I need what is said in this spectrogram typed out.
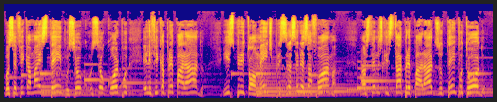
você fica mais tempo, o seu, o seu corpo ele fica preparado. E espiritualmente precisa ser dessa forma. Nós temos que estar preparados o tempo todo.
